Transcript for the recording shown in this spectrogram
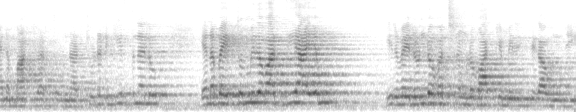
ఆయన మాట్లాడుతూ ఉన్నాడు. చూడండి కీర్తనలు. ఎనభై తొమ్మిదవ అధ్యాయం ఇరవై రెండవ వచనంలో వాక్యం ఈ రీతిగా ఉంది.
